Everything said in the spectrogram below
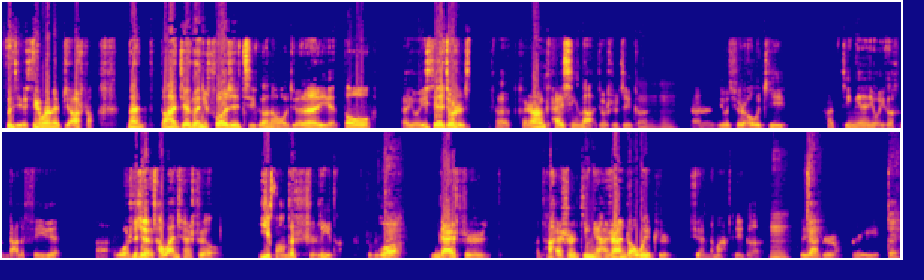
自己的新闻也比较少。那刚才杰哥你说的这几个呢，我觉得也都呃有一些就是呃很让人开心的，就是这个嗯嗯呃，尤其是 OG，他今年有一个很大的飞跃啊，我是觉得他完全是有一防的实力的，只不过应该是他还是今年还是按照位置。选的嘛，这个嗯最佳阵容，所以对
